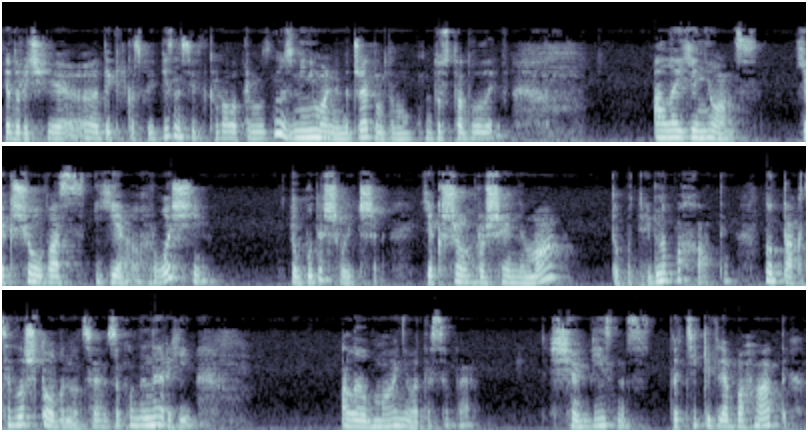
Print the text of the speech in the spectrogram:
Я, до речі, е, декілька своїх бізнесів відкривала прямо ну, з мінімальним бюджетом там, до 100 доларів. Але є нюанс. Якщо у вас є гроші, то буде швидше. Якщо грошей нема, то потрібно пахати. Ну так, це влаштовано, це закон енергії. Але обманювати себе, що бізнес то тільки для багатих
